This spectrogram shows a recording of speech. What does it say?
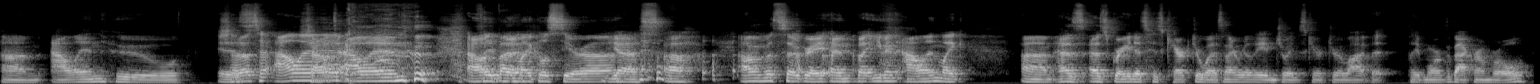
Um, Alan, who is Shout out to Alan. shout out to Alan, Alan Played by but- Michael Cera. Yes, uh, Alan was so great, and but even Alan, like um, as as great as his character was, and I really enjoyed his character a lot, but played more of a background role.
